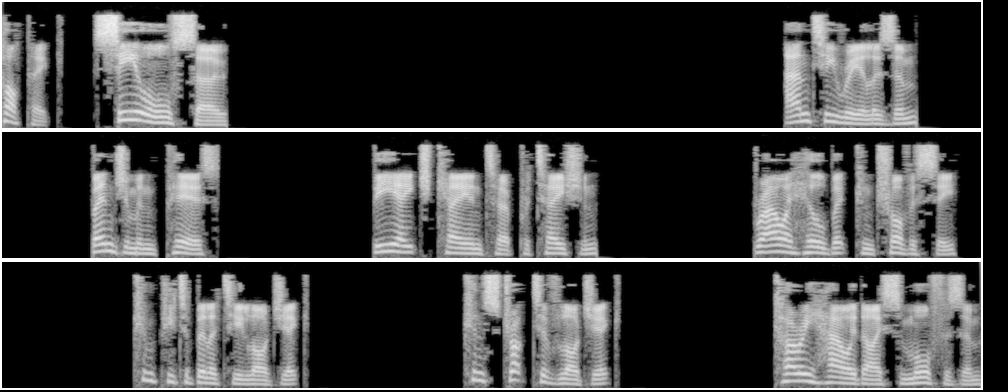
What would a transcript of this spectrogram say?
Topic. See also Anti-realism Benjamin Peirce BHK interpretation Brouwer-Hilbert controversy Computability logic Constructive logic Curry-Howard isomorphism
